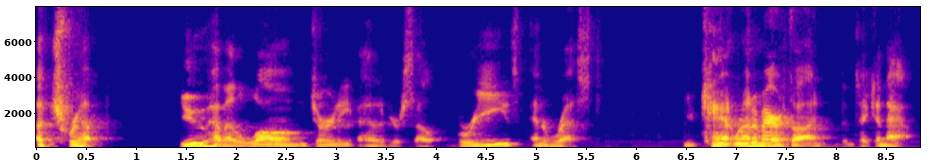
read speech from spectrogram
a trip. You have a long journey ahead of yourself. Breathe and rest. You can't run a marathon, then take a nap.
